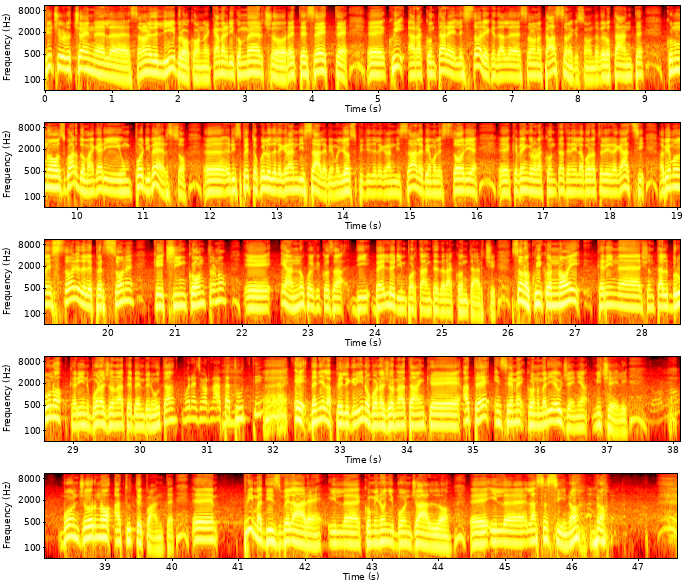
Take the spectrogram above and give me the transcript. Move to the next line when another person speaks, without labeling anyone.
Future Channel, Salone del Libro con Camere di Commercio, Rete 7, eh, qui a raccontare le storie che dal Salone passano, che sono davvero tante, con uno sguardo magari un po' diverso eh, rispetto a quello delle grandi sale. Abbiamo gli ospiti delle grandi sale, abbiamo le storie eh, che vengono raccontate nei laboratori dei ragazzi, abbiamo le storie delle persone che ci incontrano e, e hanno qualcosa di bello e di importante da raccontarci. Sono qui con noi Karin eh, Chantal Bruno. Karin, buona giornata e benvenuta.
Buona giornata a tutti.
E Daniela Pellegrino, buona giornata anche a te, insieme con Maria Eugenia Miceli. Buongiorno, buongiorno a tutte quante. Eh, prima di svelare il, come in ogni buon giallo, eh, l'assassino, no?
